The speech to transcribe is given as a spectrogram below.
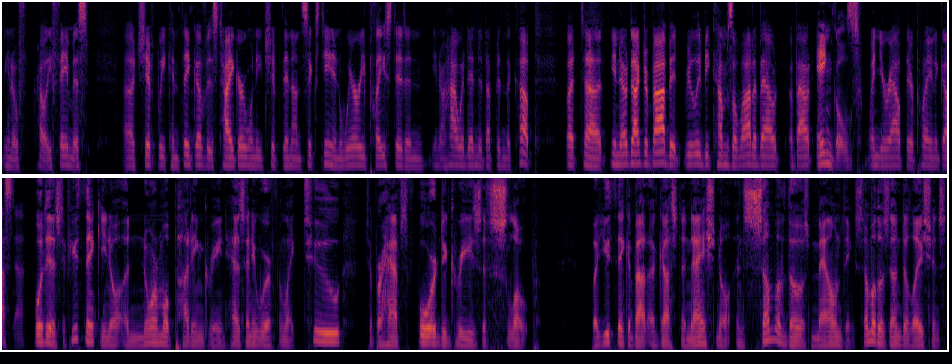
you know, probably famous uh, chip we can think of is Tiger when he chipped in on 16 and where he placed it and, you know, how it ended up in the cup. But uh, you know, Dr. Bob, it really becomes a lot about about angles when you're out there playing Augusta. Well, it is. If you think you know a normal putting green has anywhere from like two to perhaps four degrees of slope, but you think about Augusta National, and some of those moundings, some of those undulations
